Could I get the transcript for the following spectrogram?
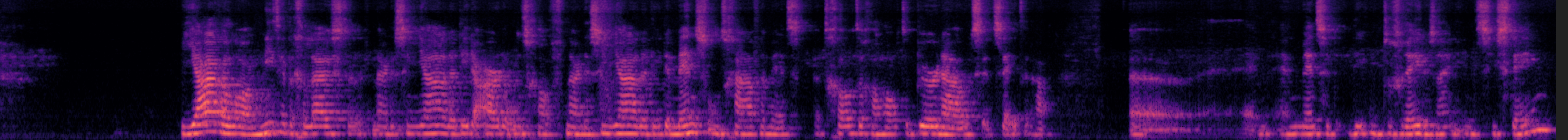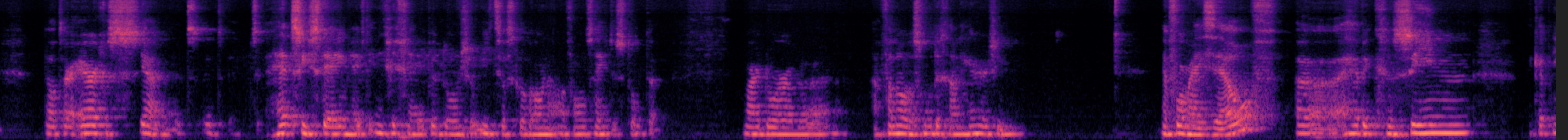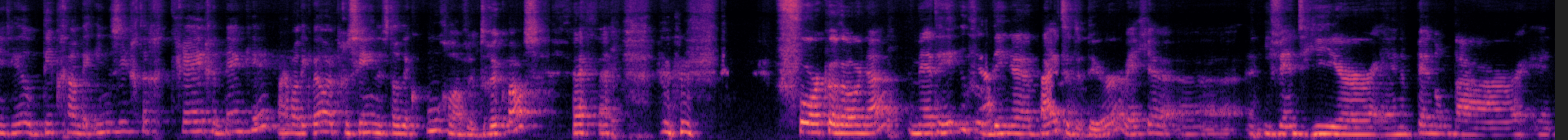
jarenlang niet hebben geluisterd naar de signalen die de aarde ons gaf, naar de signalen die de mensen ons gaven met het grote gehalte burn-outs, et cetera. Uh, en, en, mensen die ontevreden zijn in het systeem, dat er ergens ja, het, het, het, systeem heeft ingegrepen door zoiets als corona over ons heen te stoppen, waardoor we van alles moeten gaan herzien. En voor mijzelf uh, heb ik gezien ik heb niet heel diepgaande inzichten gekregen, denk ik. Maar wat ik wel heb gezien is dat ik ongelooflijk druk was. voor corona. Met heel veel dingen buiten de deur. Weet je, uh, een event hier en een panel daar. En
